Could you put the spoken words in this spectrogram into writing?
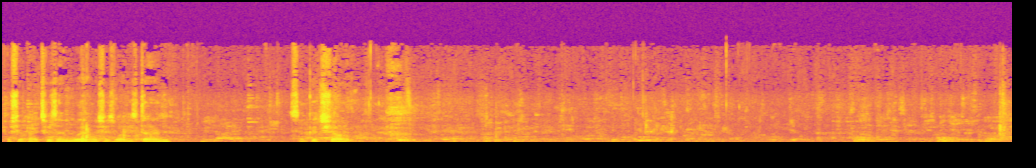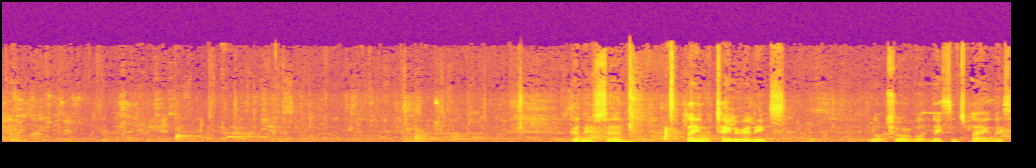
Push it back to his own will, which is what he's done. It's a good shot. Gunnar's um, playing with Taylor Elites. Not sure what Nathan's playing with.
